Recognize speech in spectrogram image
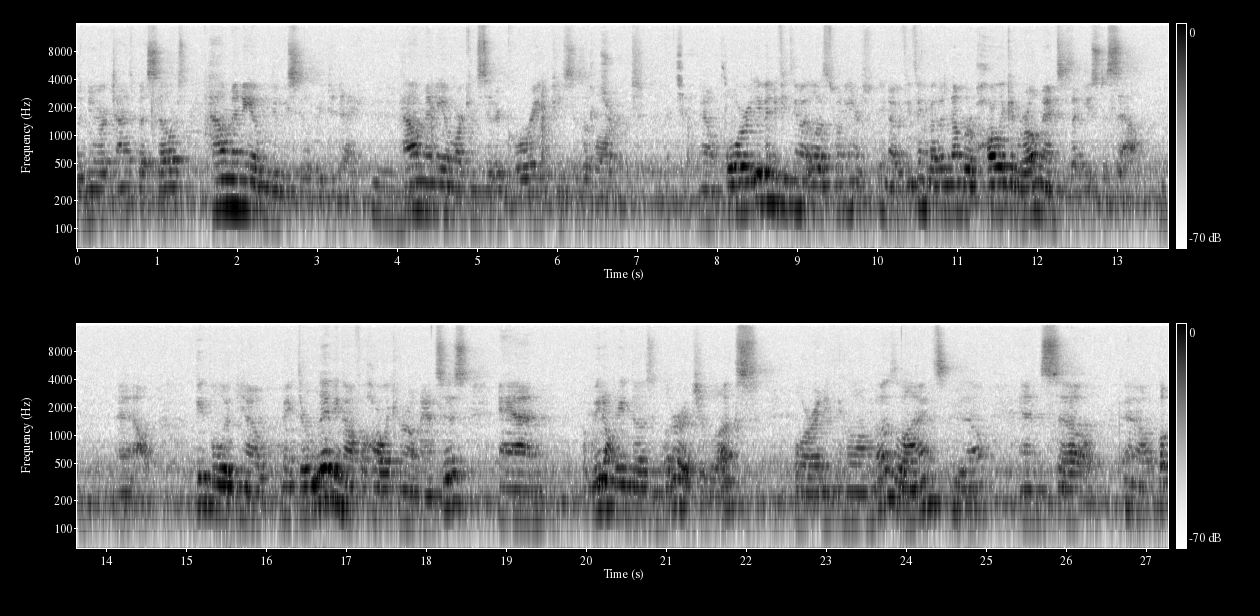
the New York Times bestsellers, how many of them do we still read today? Hmm. How many of them are considered great pieces of art? Know, or even if you think about the last twenty years, you know, if you think about the number of Harlequin romances that used to sell. You know, people would, you know, make their living off of Harlequin romances, and, but we don't read those in literature books or anything along those lines, you know, and so, you know, but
